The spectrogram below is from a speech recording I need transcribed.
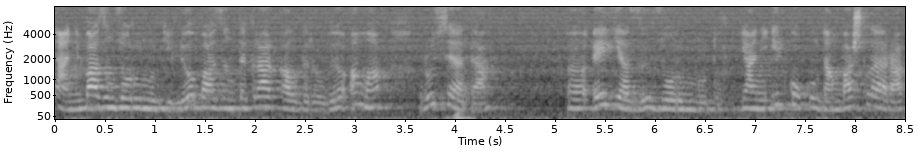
Yani bazen zorunlu geliyor, bazen tekrar kaldırılıyor ama Rusya'da e, el yazı zorunludur. Yani ilkokuldan başlayarak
